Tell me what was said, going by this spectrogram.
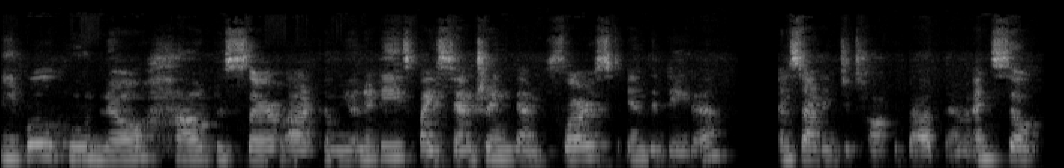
people who know how to serve our communities by centering them first in the data and starting to talk about them. And so,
